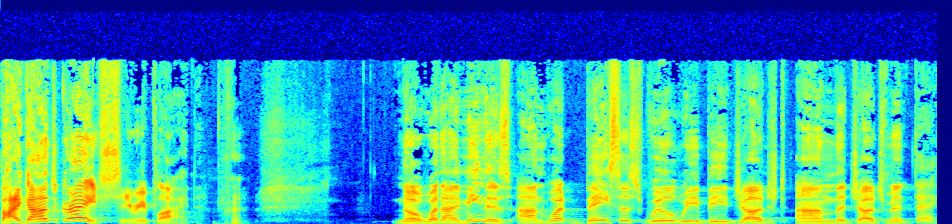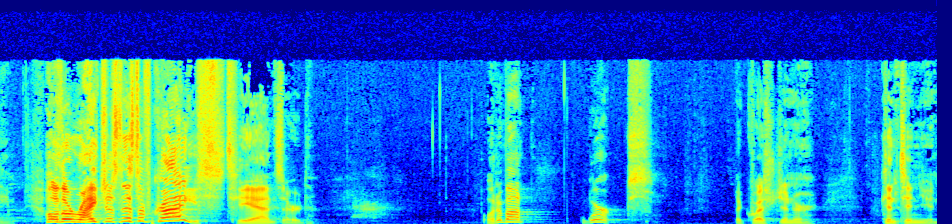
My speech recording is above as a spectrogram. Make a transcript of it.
By God's grace, he replied. no, what I mean is, on what basis will we be judged on the judgment day? Oh, the righteousness of Christ, he answered. What about works? The questioner continued.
